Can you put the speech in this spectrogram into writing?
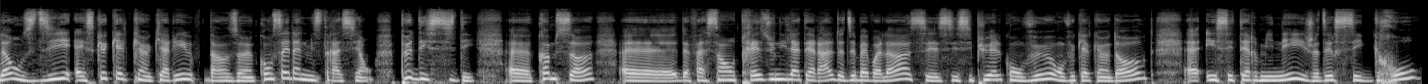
Là, on se dit, est-ce que quelqu'un qui arrive dans un conseil d'administration peut décider euh, comme ça, euh, de façon très unilatérale, de dire, ben voilà, c'est, c'est, plus elle qu'on veut, on veut quelqu'un d'autre, euh, et c'est terminé. Je veux dire, c'est gros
